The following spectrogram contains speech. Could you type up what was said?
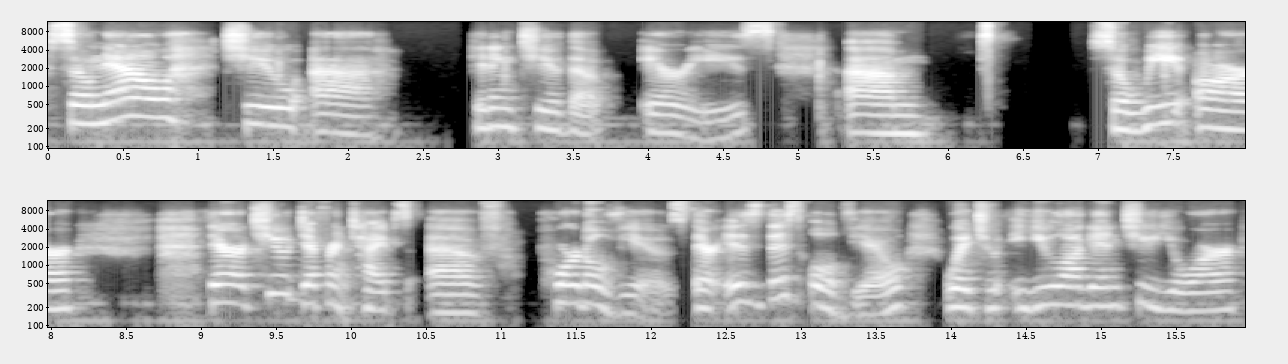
So now to uh, getting to the Aeries. Um, so we are, there are two different types of portal views. There is this old view, which you log into your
